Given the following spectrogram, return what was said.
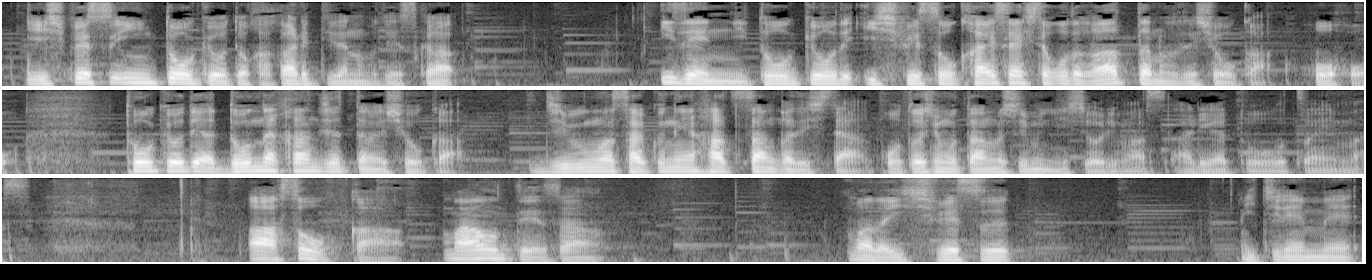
「イシフェスイン東京」と書かれていたのですが以前に東京でイシフェスを開催したことがあったのでしょうか？ほうほう。東京ではどんな感じだったのでしょうか？自分は昨年初参加でした。今年も楽しみにしております。ありがとうございます。あそうか。マウンテンさん。まだイシフェス1年目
